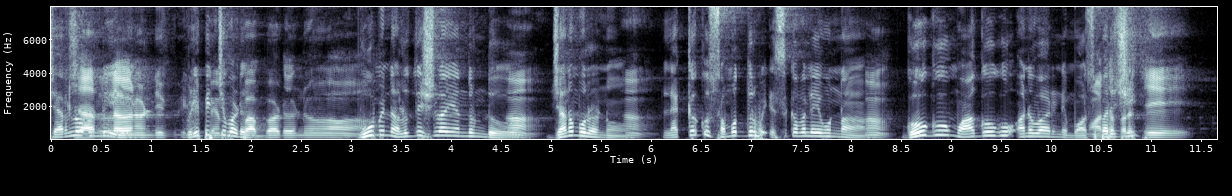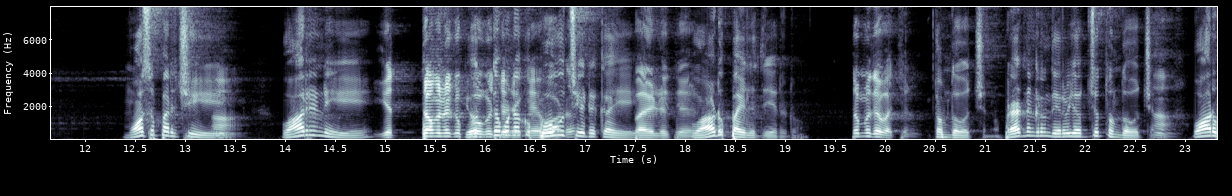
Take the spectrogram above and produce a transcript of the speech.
చెరలో నుండి విడిపించబడును. భూమి నలుదిశలో ఎందుండు. జనములను. లెక్కకు సముద్రపు ఇసుకవలే ఉన్న. గోగు మాగోగు అని వారిని మోసపరిచి మోసపరిచి, వారిని యుద్ధమునకు పోగు చేయటకై వాడు బయలుదేరడు తొమ్మిదో వచ్చిన తొమ్మిదో వచ్చును ప్రకటన గ్రంథం ఇరవై వచ్చి తొమ్మిదో వచ్చును వారు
